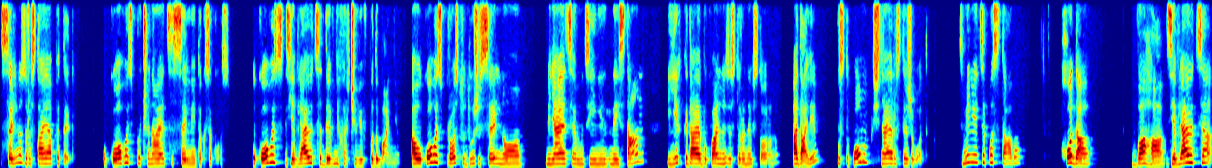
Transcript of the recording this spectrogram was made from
сильно зростає апетит, у когось починається сильний токсикоз. У когось з'являються дивні харчові вподобання, а у когось просто дуже сильно міняється емоційний стан і їх кидає буквально зі сторони в сторону. А далі поступово починає рости животик. Змінюється постава, хода, вага, з'являються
